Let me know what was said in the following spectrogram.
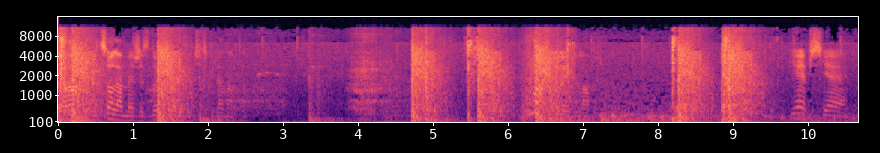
A, i co lamerze, zdążyłem rzucić granata. Kolejny lamer. Pieprz się.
